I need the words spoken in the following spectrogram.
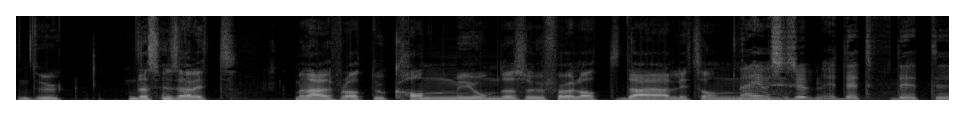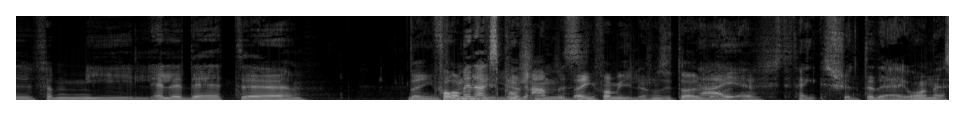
Du, det syns jeg er litt. Men er det fordi at du kan mye om det, så du føler at det er litt sånn Nei, jeg synes jo det er et, det er et eh, familie... Eller det er et eh, det er ingen formiddagsprogram- som, det er ingen familier som sitter og hører Nei, jeg tenk, skjønte det jo jeg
